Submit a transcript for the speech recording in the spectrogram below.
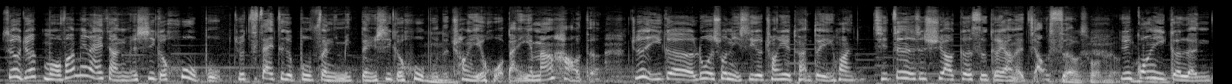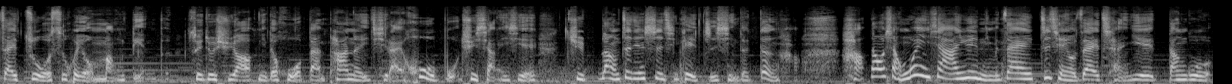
所以我觉得某方面来讲，你们是一个互补，就在这个部分里面，等于是一个互补的创业伙伴，也蛮好的。就是一个如果说你是一个创业团队的话，其实真的是需要各式各样的角色，没有错没有错因为光一个人在做是会有盲点的。所以就需要你的伙伴 partner 一起来互补，去想一些，去让这件事情可以执行的更好。好，那我想问一下，因为你们在之前有在产业当过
